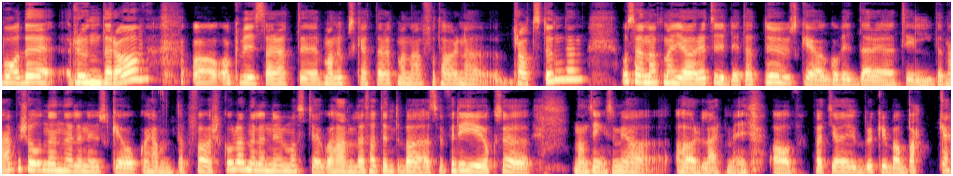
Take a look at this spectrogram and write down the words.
både rundar av och, och visar att eh, man uppskattar att man har fått ha den här pratstunden och sen att man gör det tydligt att nu ska jag gå vidare till den här personen eller nu ska jag åka och hämta på förskolan eller nu måste jag gå och handla så att det inte bara, alltså, för det är ju också någonting som jag har lärt mig av för att jag brukar ju bara backa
